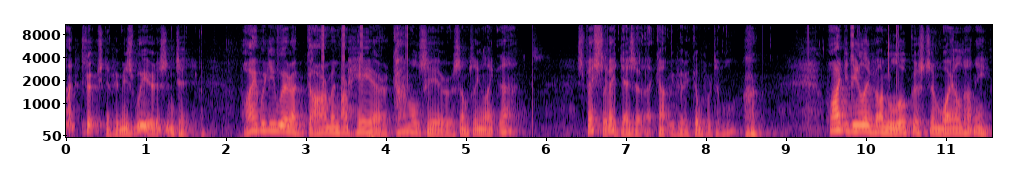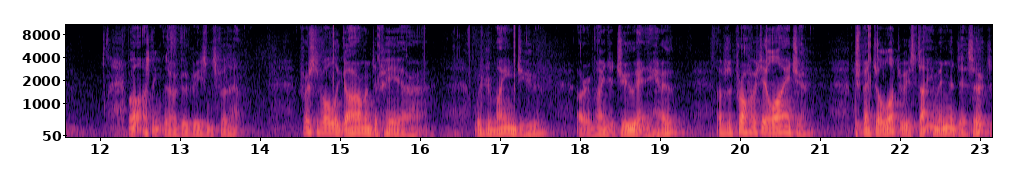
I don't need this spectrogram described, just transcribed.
That description of him is weird, isn't it? Why would he wear a garment of hair, camel's hair, or something like that? Especially in the desert, that can't be very comfortable. Why did he live on locusts and wild honey? Well, I think there are good reasons for that. First of all, the garment of hair would remind you, or reminded you anyhow, of the prophet Elijah who spent a lot of his time in the desert.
